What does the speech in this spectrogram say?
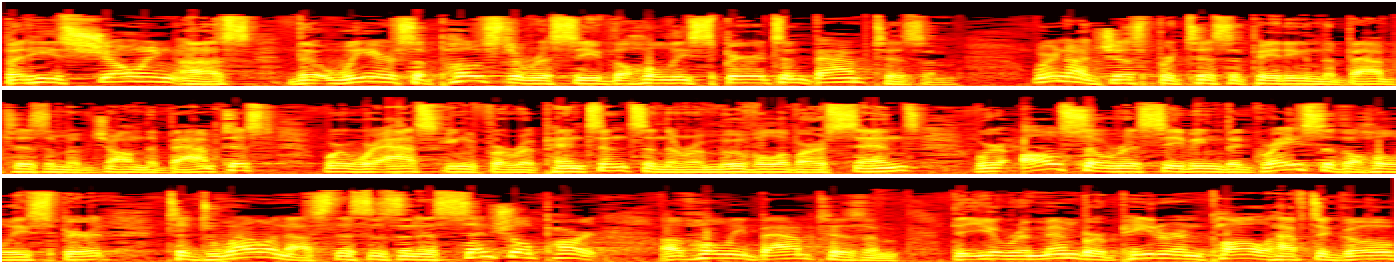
But he's showing us that we are supposed to receive the Holy Spirit in baptism. We're not just participating in the baptism of John the Baptist, where we're asking for repentance and the removal of our sins. We're also receiving the grace of the Holy Spirit to dwell in us. This is an essential part of holy baptism that you remember Peter and Paul have to go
